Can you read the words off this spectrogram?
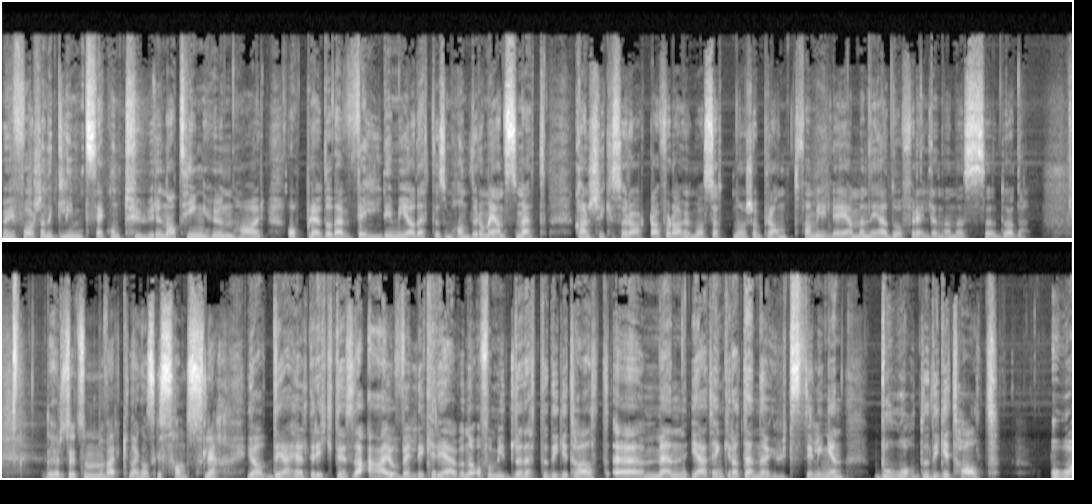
men vi får sånne glimt, se konturene av ting hun har opplevd. Og det er veldig mye av dette som handler om ensomhet født. Kanskje ikke så rart, da, for da hun var 17 år, så brant familiehjemmet ned, og foreldrene hennes eh, døde. Det høres ut som verkene er ganske sanselige? Ja, det er helt riktig. Så det er jo veldig krevende å formidle dette digitalt. Eh, men jeg tenker at denne utstillingen, både digitalt og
